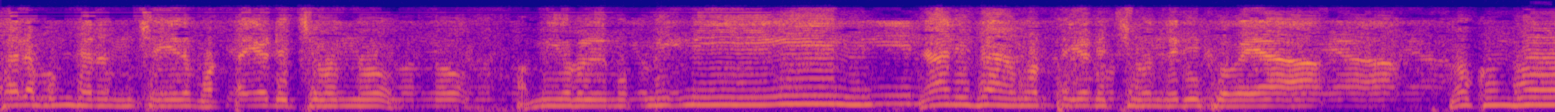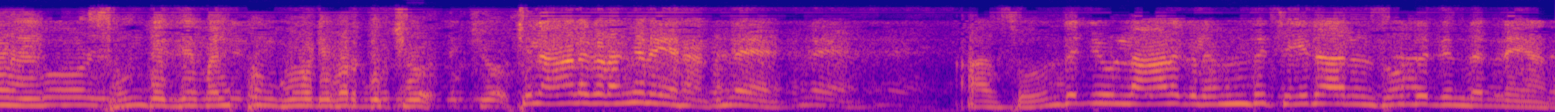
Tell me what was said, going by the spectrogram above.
തല മുണ്ടനം ചെയ്ത് മുട്ടയടിച്ചു വന്നു. അമീറുൽ മുഅ്മിനീൻ ഞാനിതാ മുട്ടയടിച്ചു വന്നിരിക്കുകയാ. നോക്കുമ്പോൾ സൗന്ദര്യം അല്പം കൂടി വർദ്ധിച്ചു. ചില ആളുകൾ അങ്ങനെയാണ് അല്ലേ? ആ സൗന്ദര്യമുള്ള ആളുകൾ എന്ത് ചെയ്താലും സൗന്ദര്യം തന്നെയാണ്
